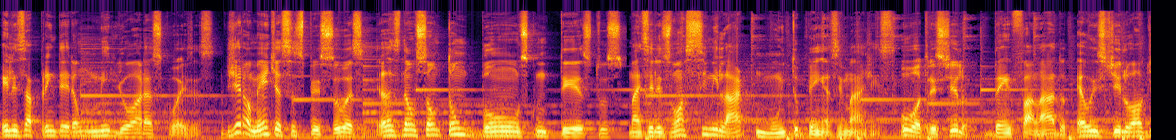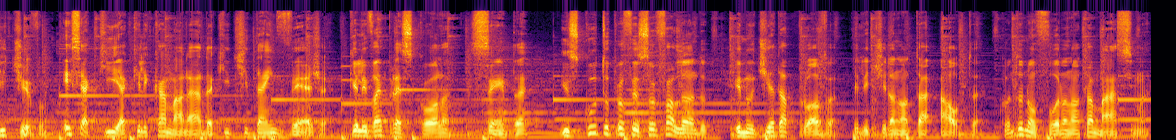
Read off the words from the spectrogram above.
eles aprenderão melhor as coisas. Geralmente essas pessoas, elas não são tão bons com textos, mas eles vão assimilar muito bem as imagens. O outro estilo, bem falado, é o estilo auditivo. Esse aqui é aquele camarada que te dá inveja, que ele vai para a escola, senta escuta o professor falando e no dia da prova ele tira nota alta, quando não for a nota máxima.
